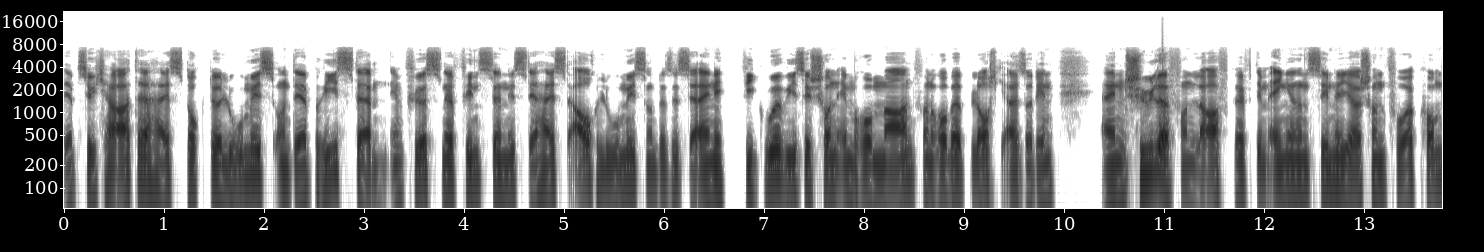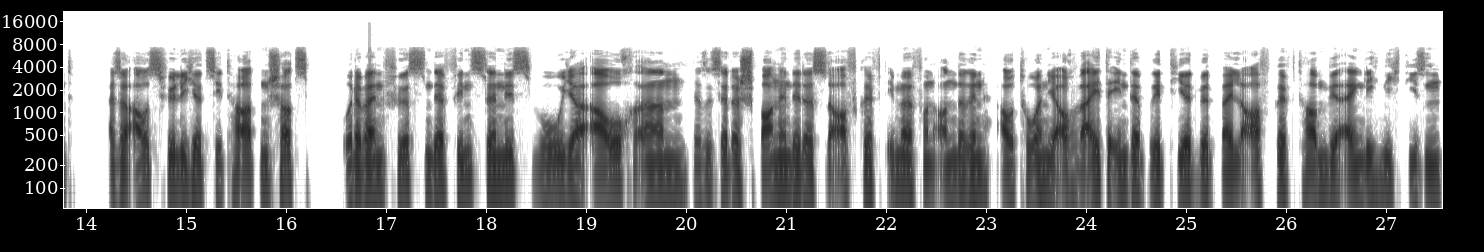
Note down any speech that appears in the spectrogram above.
der Psychiater heißt Dr. Loomis und der Priester im Fürsten der Finsternis, der heißt auch Loomis und das ist ja eine Figur, wie sie schon im Roman von Robert Bloch, also den, ein Schüler von Lovecraft im engeren Sinne ja schon vorkommt. Also ausführlicher Zitatenschatz oder bei den Fürsten der Finsternis, wo ja auch, ähm, das ist ja das Spannende, dass Lovecraft immer von anderen Autoren ja auch weiter interpretiert wird. Bei Lovecraft haben wir eigentlich nicht diesen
